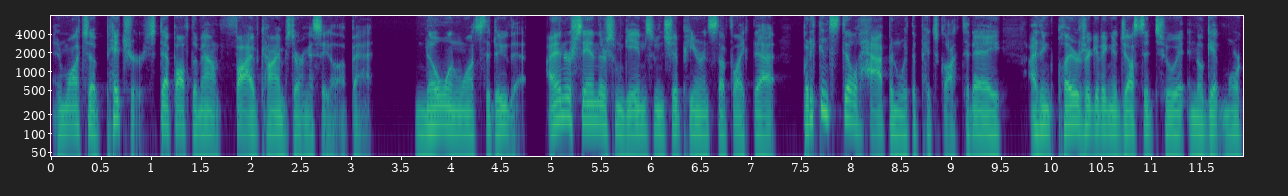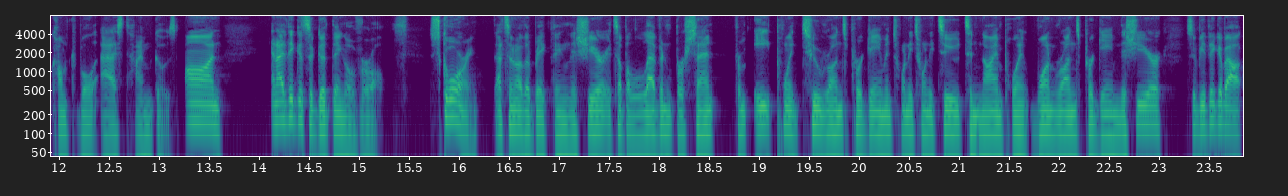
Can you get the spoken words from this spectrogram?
and watch a pitcher step off the mound five times during a single at bat? No one wants to do that. I understand there's some gamesmanship here and stuff like that, but it can still happen with the pitch clock today. I think players are getting adjusted to it and they'll get more comfortable as time goes on. And I think it's a good thing overall. Scoring, that's another big thing this year. It's up 11% from 8.2 runs per game in 2022 to 9.1 runs per game this year. So if you think about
